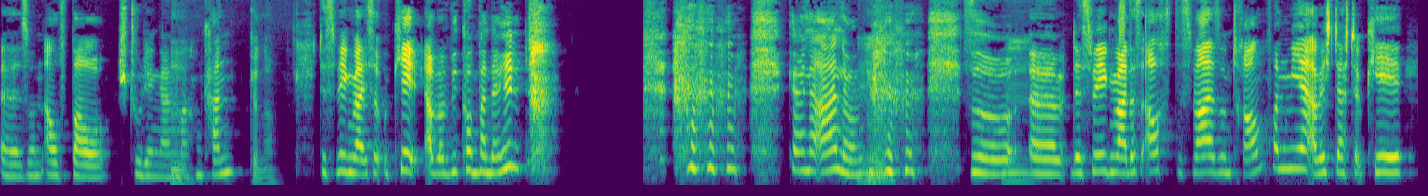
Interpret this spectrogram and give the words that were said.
äh, so einen Aufbaustudiengang hm, machen kann. Genau. Deswegen war ich so, okay, aber wie kommt man da hin? Keine Ahnung. Hm. so, hm. Äh, deswegen war das auch, das war so ein Traum von mir, aber ich dachte, okay,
